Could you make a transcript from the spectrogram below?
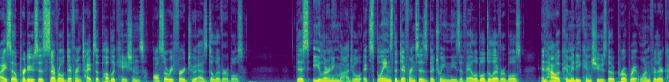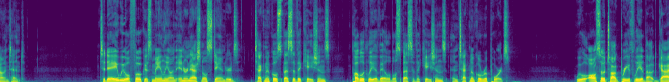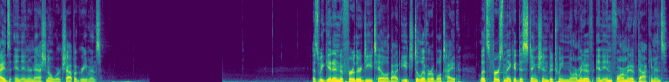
ISO produces several different types of publications, also referred to as deliverables. This e-learning module explains the differences between these available deliverables and how a committee can choose the appropriate one for their content. Today we will focus mainly on international standards, technical specifications, publicly available specifications, and technical reports. We will also talk briefly about guides and international workshop agreements. As we get into further detail about each deliverable type, let's first make a distinction between normative and informative documents.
